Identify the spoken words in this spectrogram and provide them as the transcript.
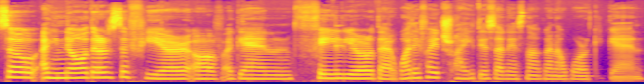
So I know there's the fear of again failure that what if I try this and it's not gonna work again.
